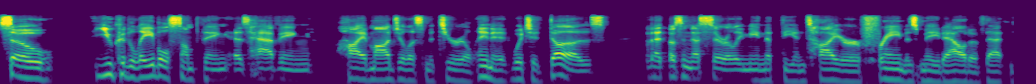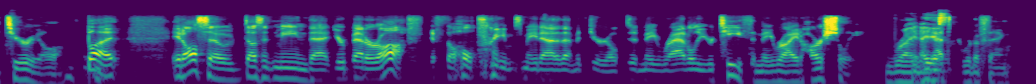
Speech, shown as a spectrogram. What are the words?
So you could label something as having high modulus material in it, which it does, that doesn't necessarily mean that the entire frame is made out of that material. But it also doesn't mean that you're better off if the whole frame is made out of that material because it may rattle your teeth and may ride harshly. Right. You know, that sort of thing.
